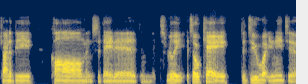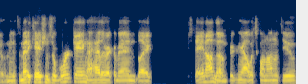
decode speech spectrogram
trying to be calm and sedated, and it's really it's okay to do what you need to. I mean, if the medications are working, I highly recommend like staying on them, figuring out what's going on with you.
